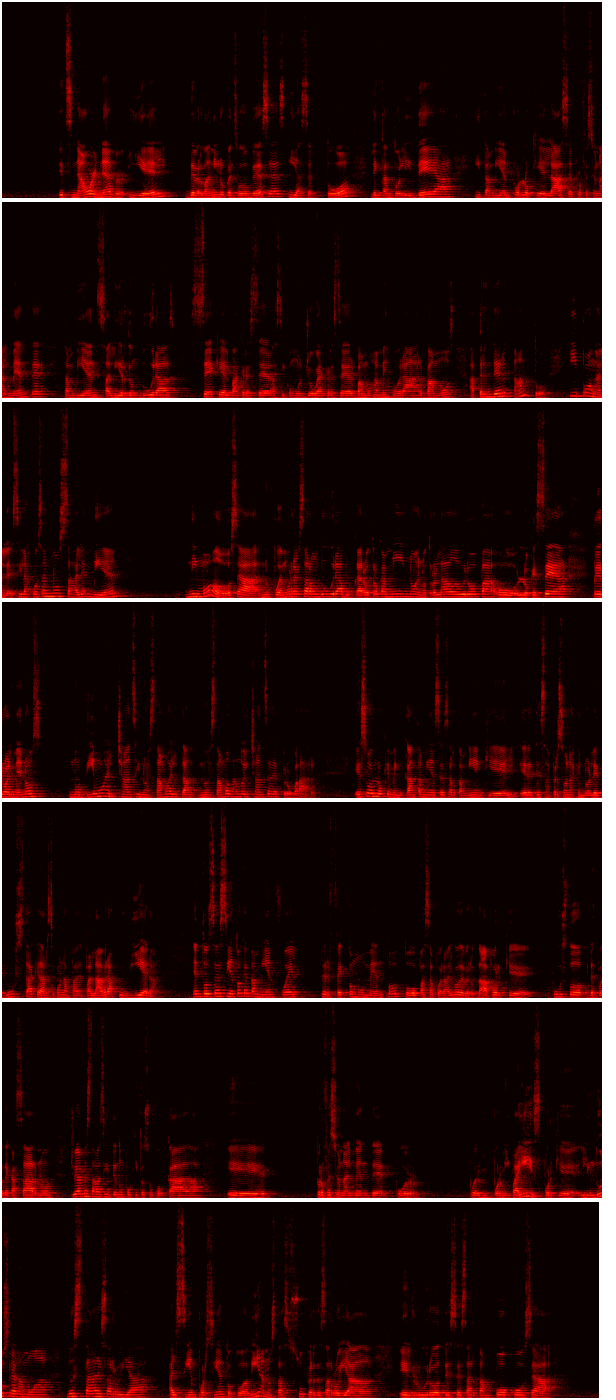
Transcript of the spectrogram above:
it's now or never. Y él de verdad ni lo pensó dos veces y aceptó, le encantó la idea y también por lo que él hace profesionalmente, también salir de Honduras, sé que él va a crecer así como yo voy a crecer, vamos a mejorar, vamos a aprender tanto. Y pónganle, si las cosas no salen bien, ni modo, o sea, nos podemos regresar a Honduras, buscar otro camino en otro lado de Europa o lo que sea, pero al menos nos dimos el chance y nos estamos, el nos estamos dando el chance de probar. Eso es lo que me encanta a mí de César también, que él es de esas personas que no le gusta quedarse con la palabra hubiera. Entonces siento que también fue el perfecto momento, todo pasa por algo de verdad, porque justo después de casarnos, yo ya me estaba sintiendo un poquito sofocada eh, profesionalmente por, por, por mi país, porque la industria de la moda no está desarrollada al 100%, todavía no está súper desarrollada el rubro de César tampoco, o sea,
